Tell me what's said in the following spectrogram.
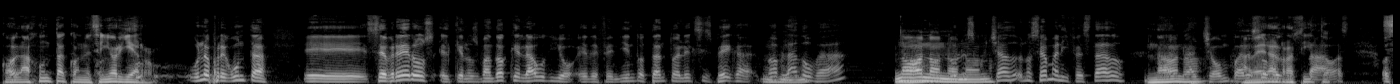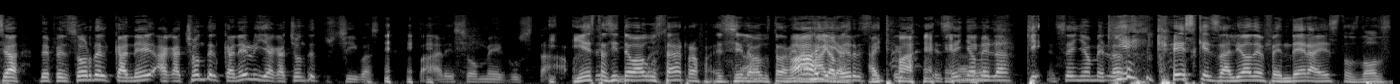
con la junta con el señor Hierro. Una pregunta. Eh, Cebreros, el que nos mandó aquel audio eh, defendiendo tanto a Alexis Vega, no ha hablado, ¿va? No, no, No, no, no. no. escuchado, no se ha manifestado. No, no. Agachón, para A eso ver, al ratito. gustabas. O sea, defensor del canelo, agachón del canelo y agachón de tus chivas. Para eso me gustaba. Y, y esta sí te va a gustar, Rafa. Esa sí le va a gustar también Ay, a a ver, Ahí te va. enséñamela. ¿Qui- Enséñamela. ¿Quién crees que salió a defender a estos dos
